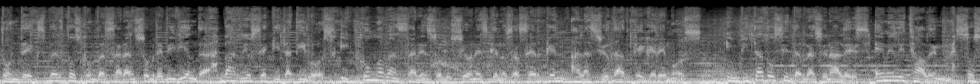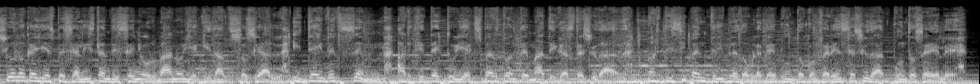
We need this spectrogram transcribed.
donde expertos conversarán sobre vivienda, barrios equitativos y cómo avanzar en soluciones que nos acerquen a la ciudad que queremos. Invitados internacionales, Emily Tallinn, socióloga y especialista en diseño urbano y equidad social, y David Sim, arquitecto y experto en temáticas de ciudad. Participa en www.conferenciaciudad Punto.cl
